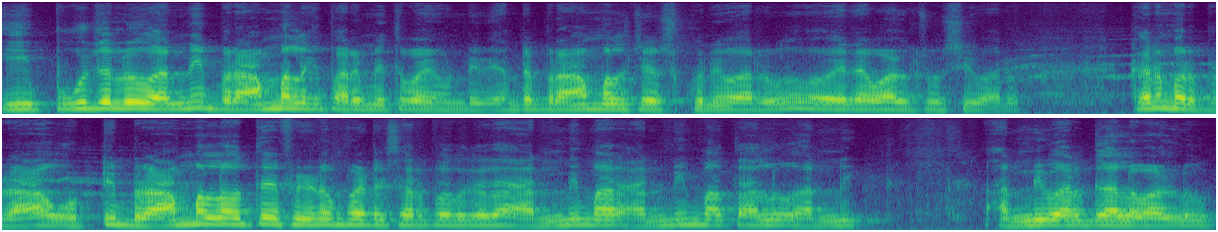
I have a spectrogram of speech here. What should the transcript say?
ఈ పూజలు అన్నీ బ్రాహ్మణులకి పరిమితమై ఉండేవి. అంటే బ్రాహ్మణులు చేసుకునేవారు వేరే వాళ్ళు చూసేవారు. కానీ మరి బ్రా ఒట్టి బ్రాహ్మణులు అయితే ఫ్రీడమ్ ఫైటర్కి సరిపోదు కదా. అన్ని మ అన్ని మతాలు అన్ని అన్ని వర్గాల వాళ్ళు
